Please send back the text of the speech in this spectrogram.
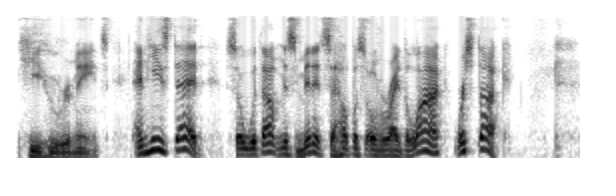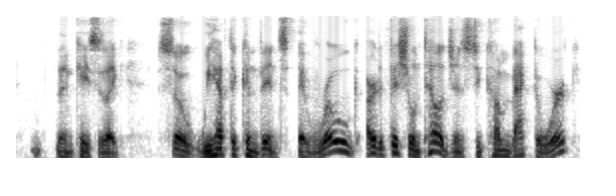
he who remains. And he's dead. So without Miss Minutes to help us override the lock, we're stuck. Then Casey's like, so we have to convince a rogue artificial intelligence to come back to work?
